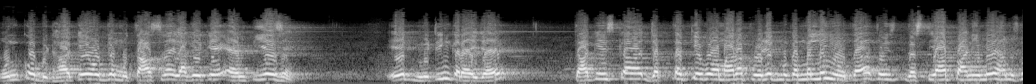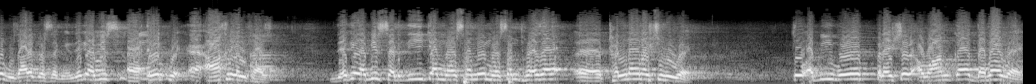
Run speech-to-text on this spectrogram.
ان کو بٹھا کے اور جو متاثرہ علاقے کے ایم پی ایز ہیں، ایک میٹنگ کرائی جائے تاکہ اس کا جب تک کہ وہ ہمارا پروجیکٹ مکمل نہیں ہوتا، تو اس دستیاب پانی میں ہم اس کو گزارا کر سکیں۔ دیکھیں ابھی ایک آخری الفاظ۔ دیکھیں ابھی سردی کا موسم ہے، موسم تھوڑا سا ٹھنڈا ہونا شروع ہوا ہے۔ تو ابھی وہ پریشر عوام کا دبا ہوا ہے۔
